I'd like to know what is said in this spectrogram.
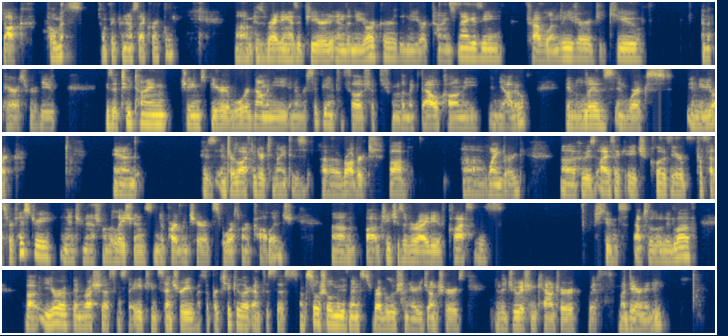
Doc Pomus. Hope I pronounced that correctly. Um, his writing has appeared in The New Yorker, The New York Times Magazine, Travel and Leisure, GQ, and the Paris Review. He's a two-time James Beard Award nominee and a recipient of fellowships from the MacDowell Colony in Yaddo and lives and works in New York. And his interlocutor tonight is uh, Robert Bob uh, Weinberg, uh, who is Isaac H. Clothier Professor of History and International Relations and Department Chair at Swarthmore College. Um, Bob teaches a variety of classes, students absolutely love, about Europe and Russia since the 18th century with a particular emphasis on social movements, revolutionary junctures, and the Jewish encounter with modernity.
